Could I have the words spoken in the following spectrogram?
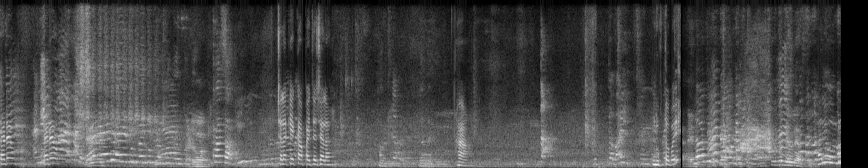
तडव. तडव. चला केक कापायचा चला. हा. नुकतं बाई अरे ओरडू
